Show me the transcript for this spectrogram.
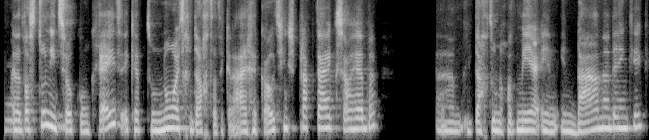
Ja. En dat was toen niet zo concreet. Ik heb toen nooit gedacht dat ik een eigen coachingspraktijk zou hebben. Uh, ik dacht toen nog wat meer in, in banen, denk ik.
